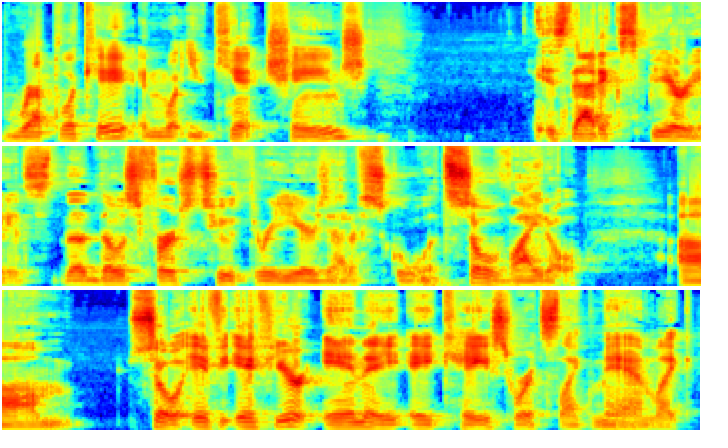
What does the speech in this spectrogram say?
replicate and what you can't change is that experience, the, those first two, three years out of school. It's so vital. Um, so if, if you're in a, a case where it's like, man, like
